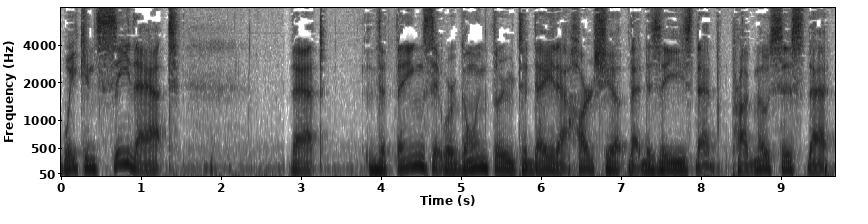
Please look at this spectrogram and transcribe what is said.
We can see that that the things that we're going through today, that hardship, that disease, that prognosis, that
